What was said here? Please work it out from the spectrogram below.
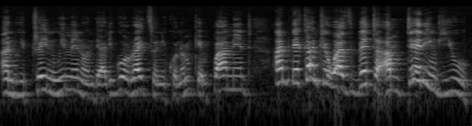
and we train women on their legal rights on economic empowerment. And the country was better. I'm telling you,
